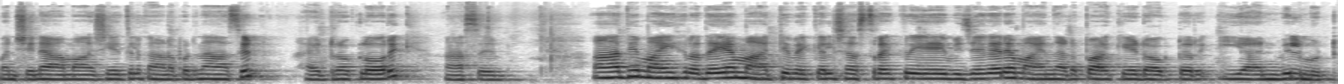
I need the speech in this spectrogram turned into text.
മനുഷ്യന്റെ ആമാശയത്തിൽ കാണപ്പെടുന്ന ആസിഡ് ഹൈഡ്രോക്ലോറിക് ആസിഡ് ആദ്യമായി ഹൃദയം മാറ്റിവെക്കൽ ശസ്ത്രക്രിയയെ വിജയകരമായി നടപ്പാക്കിയ ഡോക്ടർ ഇയാൻ വിൽമുട്ട്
